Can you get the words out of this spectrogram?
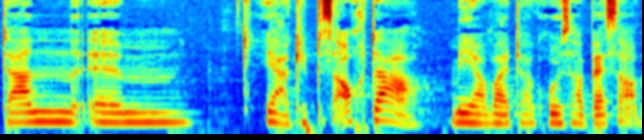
dann ähm, ja, gibt es auch da mehr, weiter, größer, besser.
